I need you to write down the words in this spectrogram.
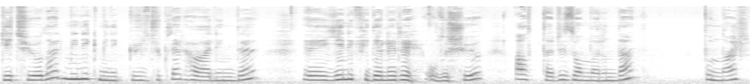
geçiyorlar. Minik minik gülcükler halinde e, yeni fideleri oluşuyor. Altta rizomlarından bunlar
